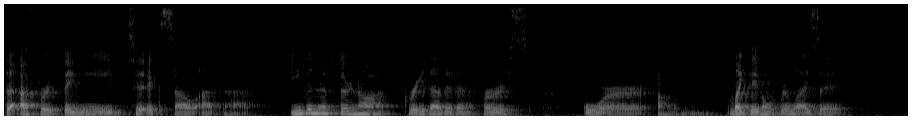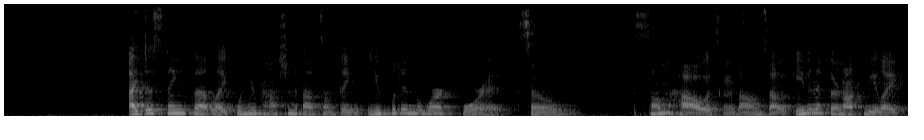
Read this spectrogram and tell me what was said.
the effort they need to excel at that, even if they're not great at it at first, or um, like they don't realize it. I just think that like when you're passionate about something, you put in the work for it. So somehow it's going to balance out. Even if they're not going to be like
